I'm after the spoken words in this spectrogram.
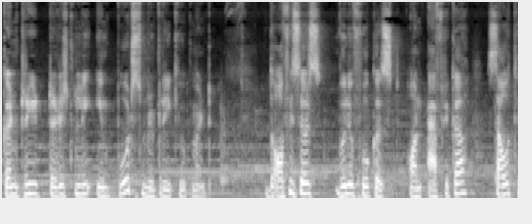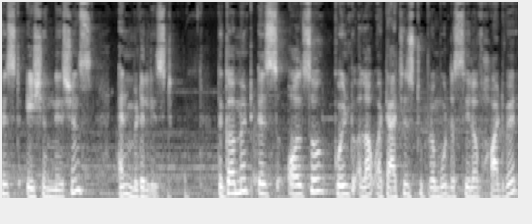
country traditionally imports military equipment. The officers will be focused on Africa, Southeast Asian nations and Middle East. The government is also going to allow attaches to promote the sale of hardware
